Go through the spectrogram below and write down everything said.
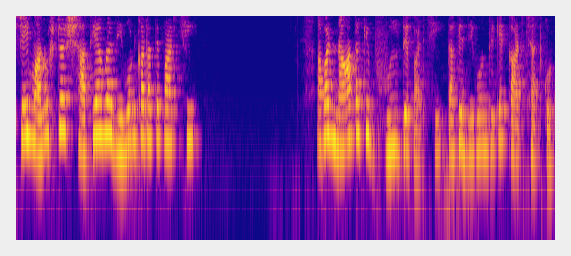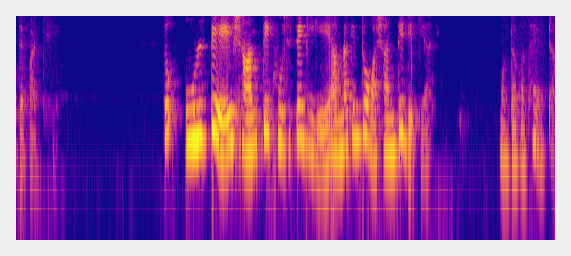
সেই মানুষটার সাথে আমরা জীবন কাটাতে পারছি। আবার না তাকে ভুলতে পারছি, তাকে জীবন থেকে কাটছাট করতে পারছি। তো উল্টে শান্তি খুঁজতে গিয়ে আমরা কিন্তু অশান্তি ডেকে আনি। মোদ্দা কথা এটা।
